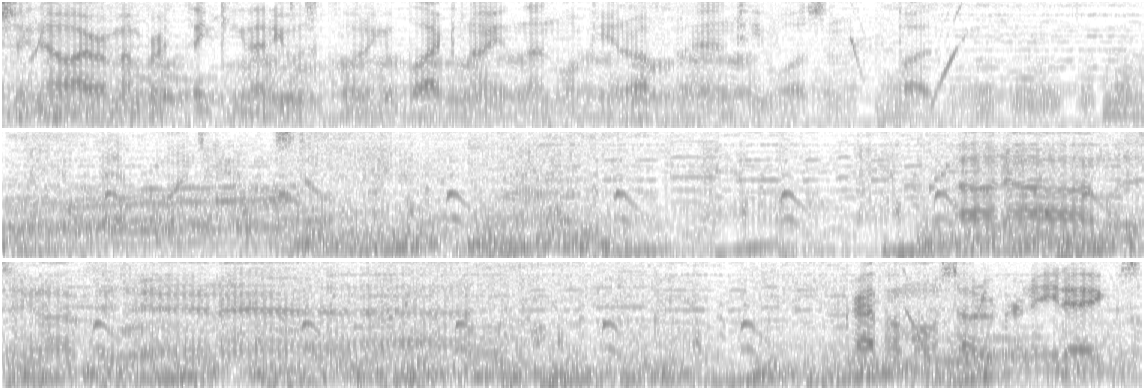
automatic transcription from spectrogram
Actually, no, I remember thinking that he was quoting a Black Knight and then looking it up, and he wasn't, but it reminds me of him still. Oh no, I'm losing oxygen. Uh, crap, I'm almost out of grenade eggs.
